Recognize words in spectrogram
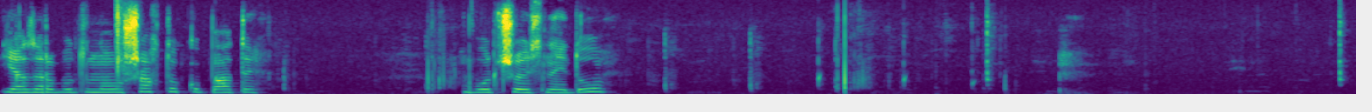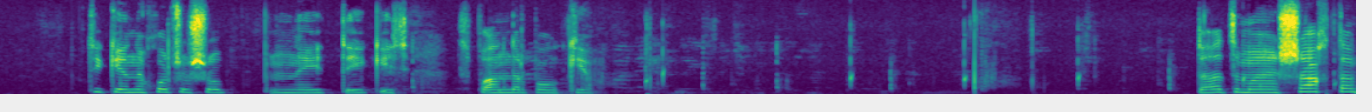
Я зараз буду нову шахту копати. Будь щось знайду. Тільки я не хочу, щоб не йти якийсь спандер пауків. Та це моя шахта.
